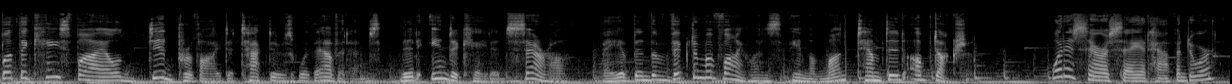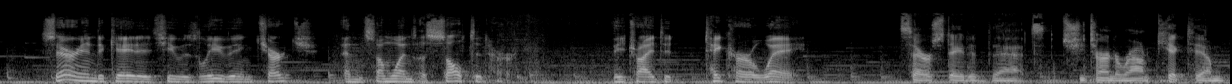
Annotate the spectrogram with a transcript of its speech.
But the case file did provide detectives with evidence that indicated Sarah may have been the victim of violence in the month attempted abduction. What did Sarah say had happened to her? Sarah indicated she was leaving church and someone assaulted her. He tried to take her away. Sarah stated that she turned around, kicked him.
